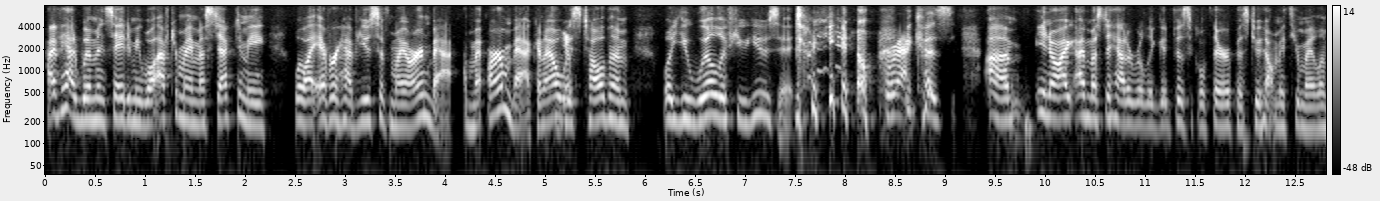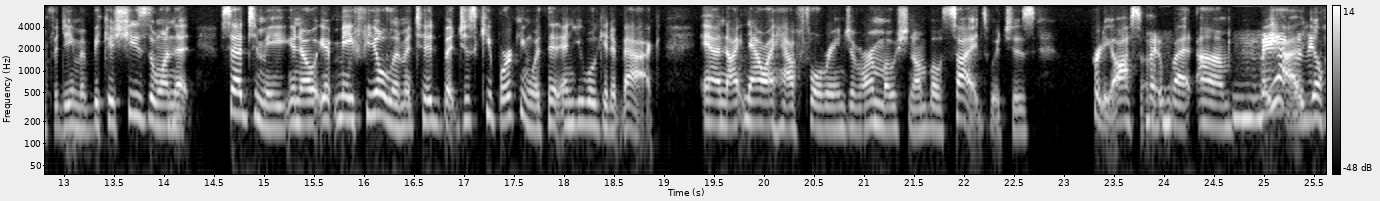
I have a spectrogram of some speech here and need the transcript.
I've had women say to me, well, after my mastectomy, will I ever have use of my arm back, my arm back? And I always tell them, well, you will if you use it, you know, Correct. because, um, you know, I, I must have had a really good physical therapist who helped me through my lymphedema because she's the one that said to me, you know, it may feel limited, but just keep working with it and you will get it back. And I, now I have full range of arm motion on both sides, which is pretty awesome. But- But um, but yeah, you'll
